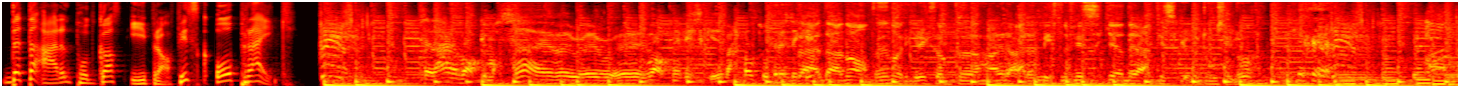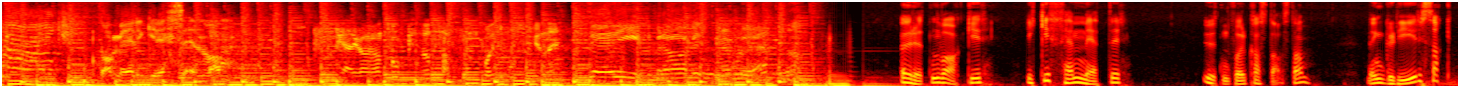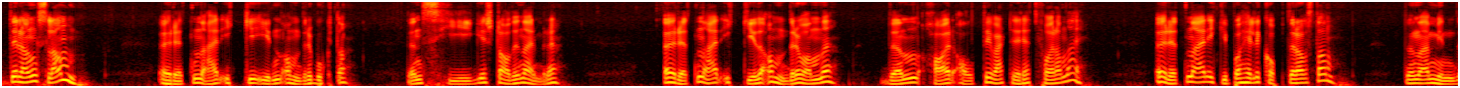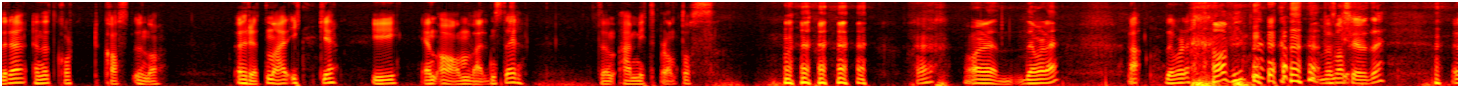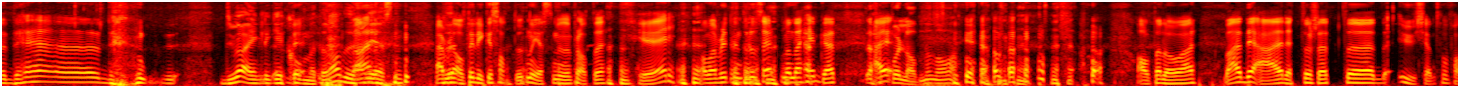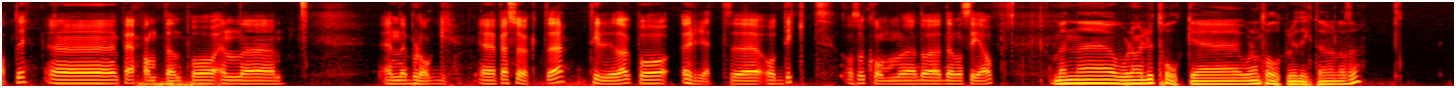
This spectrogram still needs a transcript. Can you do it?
Dette er en podkast ifra Fisk og Preik. Fisk! Se der, det vaker masse. Vakne fisker, i hvert fall to-tre Det stykker. er, det er noe annet enn i Norge. ikke sant? Her er det en liten fisk. Det er en fisk under to kilo. Det var mer gress enn vann. Fjerde gang han tok, så satt han på i to sekunder. Ørreten vaker, ikke fem meter utenfor kasteavstand. Den glir sakte langs land. Ørreten er ikke i den andre bukta. Den siger stadig nærmere. Ørreten er ikke i det andre vannet. Den har alltid vært rett foran deg. Ørreten er ikke på helikopteravstand. Den er mindre enn et kort kast unna. Ørreten er ikke i en annen verdensdel. Den er midt blant oss. Var det, det var det? Ja, det var det. Ja, fint det. Hvem har skrevet det? Det, det Du har egentlig ikke kommet ennå, du Nei. Jesen. Jeg blir alltid like satt ut når gjesten begynner å prate før han er blitt introdusert, men det er helt greit. Det er på landet nå, da. alt er lov her. Nei, det er rett og slett uh, ukjent forfatter. Uh, For jeg fant den på en, uh, en blogg. Eh, For jeg søkte tidligere i dag på ørret og dikt, og så kom denne sida opp. Men hvordan vil du tolke Hvordan tolker du diktet, Lasse?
